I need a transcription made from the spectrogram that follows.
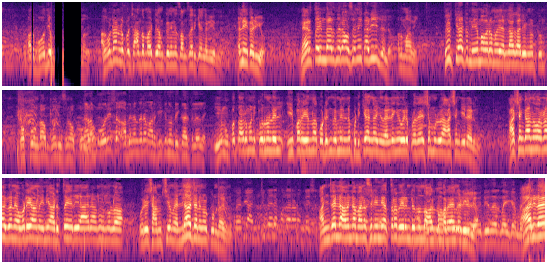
അത് ബോധ്യപ്പെടുന്നത് അതുകൊണ്ടാണല്ലോ ഇപ്പോൾ ശാന്തമായിട്ട് നമുക്ക് ഇങ്ങനെ സംസാരിക്കാൻ കഴിയുന്നത്. അല്ലെങ്കിൽ കഴിയോ? നേരത്തെ ഉണ്ടായിരുന്ന ഒരു അവസരം കഴിയില്ലല്ലോ അത് മാറി. തീർച്ചയായിട്ടും നിയമപരമായ എല്ലാ കാര്യങ്ങൾക്കും ഒപ്പം ഉണ്ടാവും പോലീസിനൊപ്പം പോലീസ് അഭിനന്ദനം അർഹിക്കുന്നുണ്ട് ഇക്കാര്യത്തിൽ അല്ലേ ഈ മുപ്പത്തി ആറ് മണിക്കൂറിനുള്ളിൽ ഈ പറയുന്ന കൊടും ക്രിമിനലിനെ പിടിക്കാൻ കഴിഞ്ഞത് അല്ലെങ്കിൽ ഒരു പ്രദേശം മുഴുവൻ ആശങ്കയിലായിരുന്നു. ആശങ്ക എന്ന് പറഞ്ഞാൽ ഇവൻ എവിടെയാണ്? ഇനി അടുത്ത ഏരിയ ആരാണ് എന്നുള്ള ഒരു സംശയം എല്ലാ ജനങ്ങൾക്കും ഉണ്ടായിരുന്നു. അഞ്ചല്ല അവന്റെ മനസ്സിൽ ഇനി എത്ര പേരുണ്ടെന്നൊന്നും ആർക്കും പറയാൻ കഴിയില്ല. ആരുടെ?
